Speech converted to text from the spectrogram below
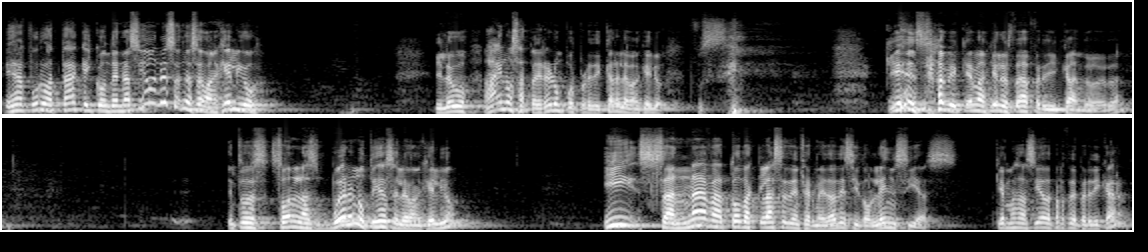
era puro ataque y condenación, eso no es evangelio. Y luego, ay, nos apedrearon por predicar el evangelio. Pues, ¿quién sabe qué evangelio estaba predicando, verdad? Entonces, son las buenas noticias del evangelio y sanaba toda clase de enfermedades y dolencias. ¿Qué más hacía de parte de predicar?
